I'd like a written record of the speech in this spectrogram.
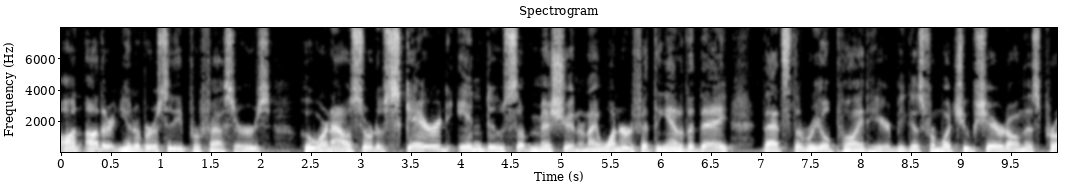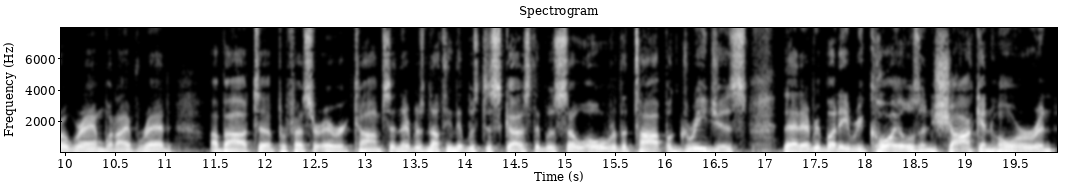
on other university professors who are now sort of scared into submission. And I wonder if at the end of the day, that's the real point here, because from what you've shared on this program, what I've read about uh, Professor Eric Thompson, there was nothing that was discussed that was so over the top egregious that everybody recoils in shock and horror and,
